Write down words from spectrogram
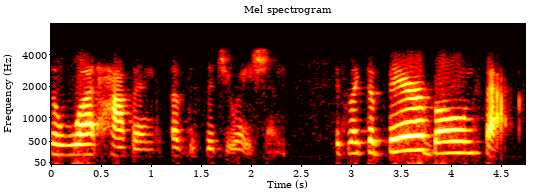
the what happened of the situation. It's like the bare bone facts.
